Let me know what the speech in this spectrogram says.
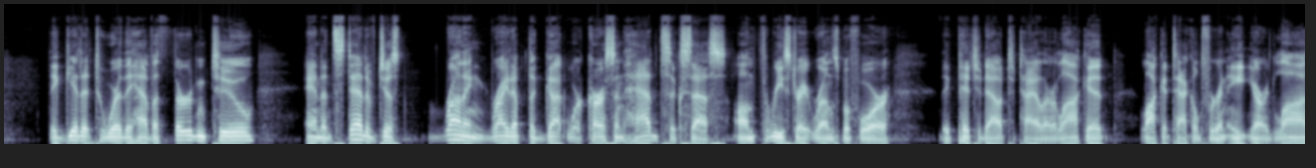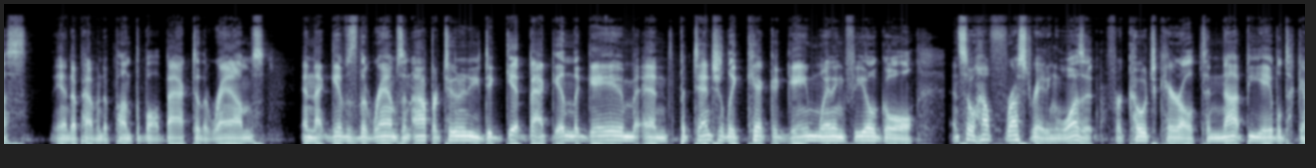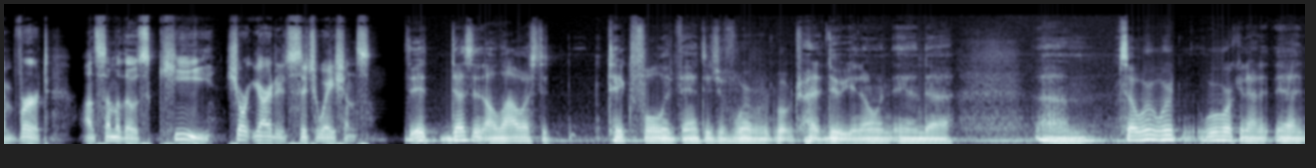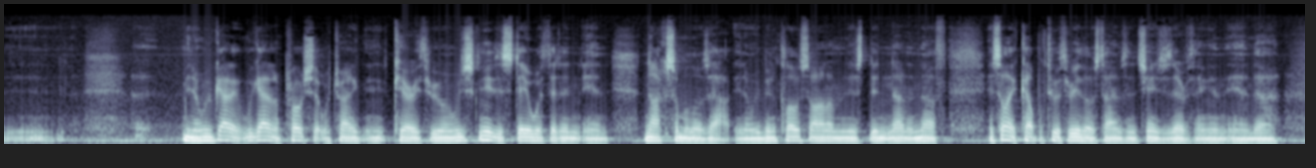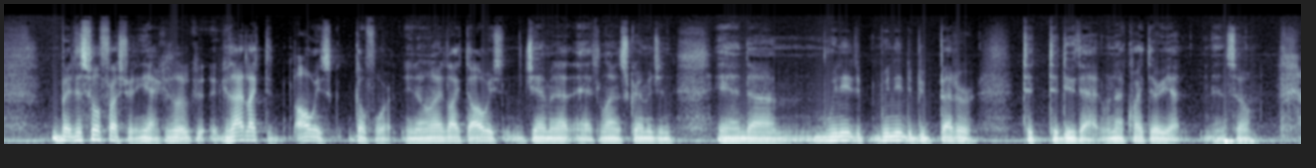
They get it to where they have a third and two. And instead of just running right up the gut where Carson had success on three straight runs before, they pitch it out to Tyler Lockett. Lockett tackled for an eight yard loss. They end up having to punt the ball back to the Rams. And that gives the Rams an opportunity to get back in the game and potentially kick a game winning field goal. And so, how frustrating was it for Coach Carroll to not be able to convert on some of those key short yardage situations? It doesn't allow us to take full advantage of where we're, what we're trying to do, you know, and, and uh, um, so we're, we're, we're working at it. You know, we've got a, we got an approach that we're trying to carry through, and we just need to stay with it and, and knock some of those out. You know, we've been close on them, and just didn't not enough. It's only a couple, two or three of those times, and it changes everything. And, and uh, but it's still frustrating, yeah, because I'd like to always go for it. You know, I'd like to always jam it at, at the line of scrimmage, and and um, we need to we need to be better to, to do that. We're not quite there yet, and so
